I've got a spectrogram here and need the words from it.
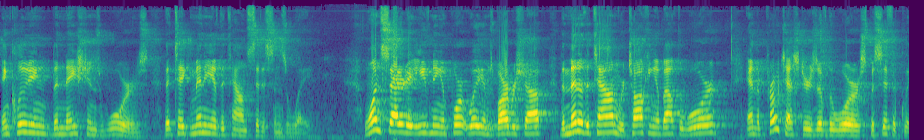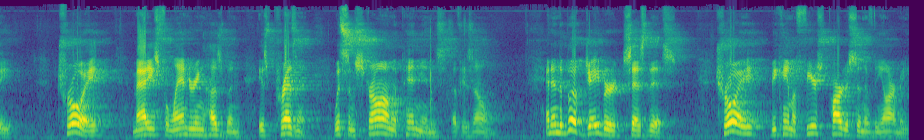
including the nation's wars that take many of the town's citizens away. One Saturday evening in Port William's barbershop, the men of the town were talking about the war and the protesters of the war specifically. Troy, Mattie's philandering husband, is present with some strong opinions of his own. And in the book, Jayber says this Troy became a fierce partisan of the army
